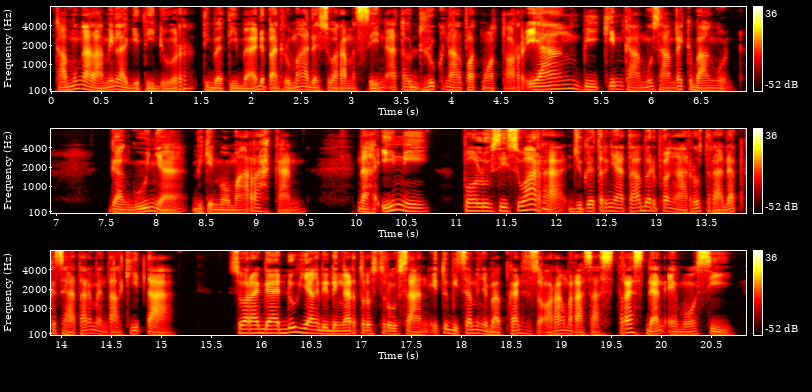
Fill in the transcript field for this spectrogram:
kamu ngalamin lagi tidur, tiba-tiba depan rumah ada suara mesin atau deru knalpot motor yang bikin kamu sampai kebangun? Ganggunya bikin mau marah kan? Nah ini, polusi suara juga ternyata berpengaruh terhadap kesehatan mental kita. Suara gaduh yang didengar terus-terusan itu bisa menyebabkan seseorang merasa stres dan emosi.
